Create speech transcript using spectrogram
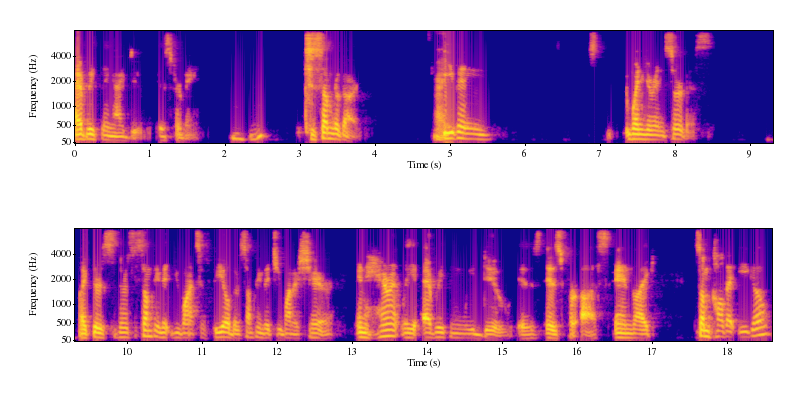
Everything I do is for me. Mm-hmm. To some regard. Right. Even when you're in service. Like there's there's something that you want to feel, there's something that you want to share. Inherently everything we do is is for us. And like some call that ego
